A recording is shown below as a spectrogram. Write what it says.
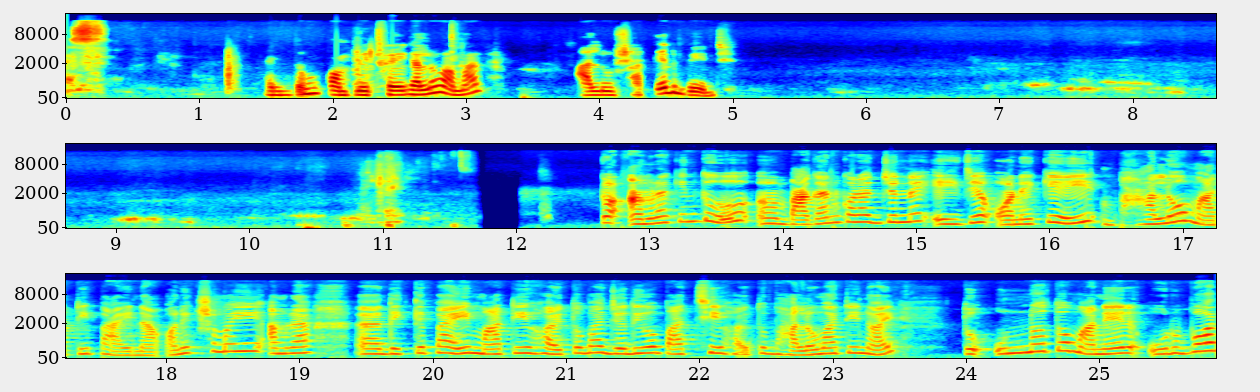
ব্যাস। একদম কমপ্লিট হয়ে গেল আমার আলু শাকের বেড তো আমরা কিন্তু বাগান করার জন্য এই যে অনেকেই ভালো মাটি পায় না। অনেক সময়ই আমরা দেখতে পাই মাটি হয়তো বা যদিও পাচ্ছি, হয়তো ভালো মাটি নয় তো উন্নত মানের উর্বর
